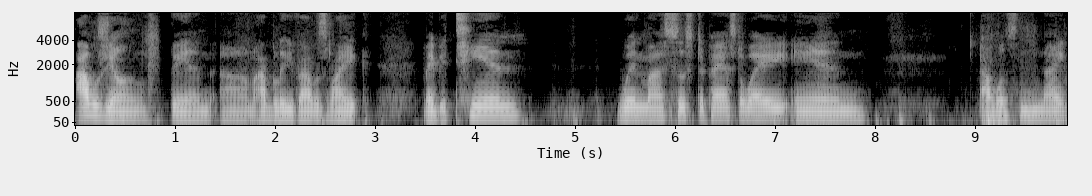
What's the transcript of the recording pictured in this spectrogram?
I was young then. Um, I believe I was like maybe 10 when my sister passed away, and I was 19,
